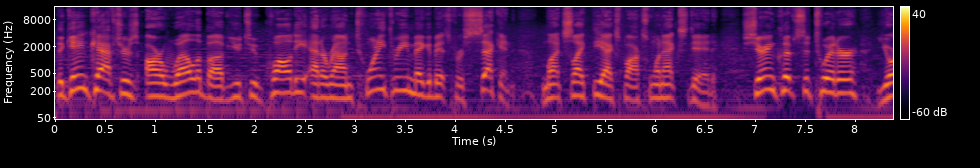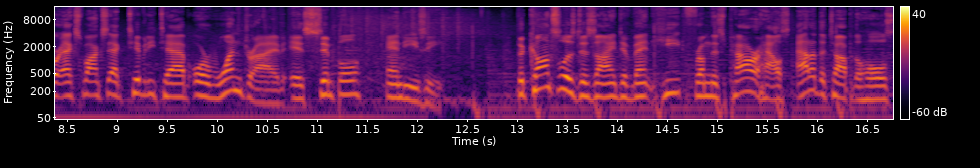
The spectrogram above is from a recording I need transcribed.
The game captures are well above YouTube quality at around 23 megabits per second, much like the Xbox One X did. Sharing clips to Twitter, your Xbox Activity tab, or OneDrive is simple and easy. The console is designed to vent heat from this powerhouse out of the top of the holes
